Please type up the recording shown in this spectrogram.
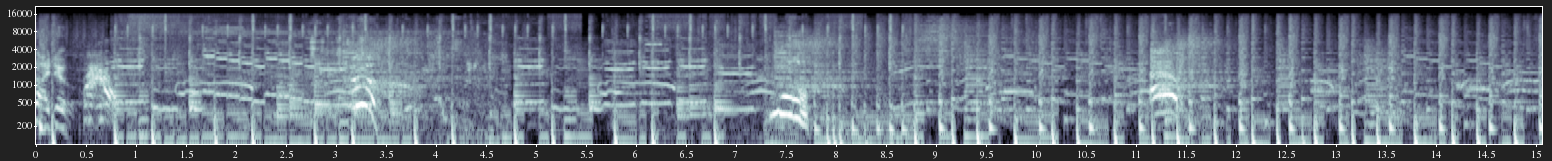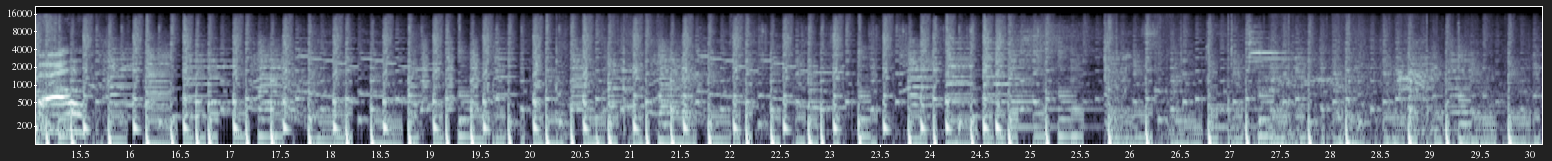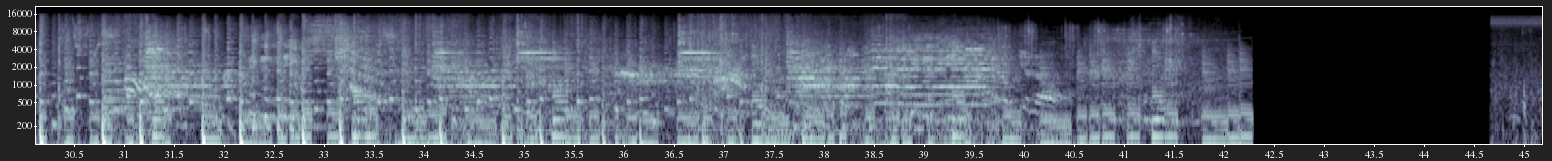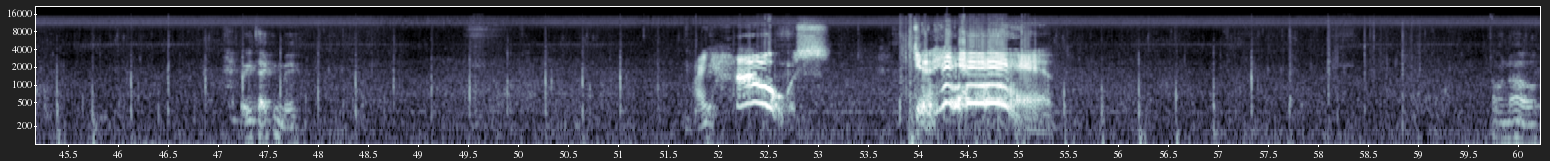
course I do. Where are you taking me? My house! Get here! Oh no.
